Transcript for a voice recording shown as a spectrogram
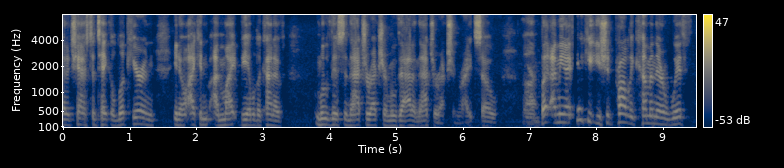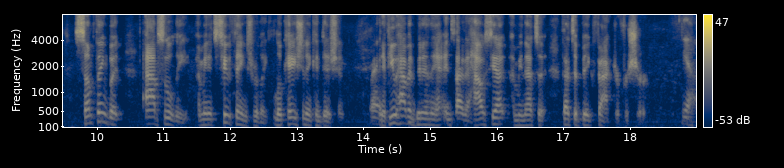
had a chance to take a look here, and you know, I can I might be able to kind of move this in that direction, or move that in that direction, right? So, yeah. um, but I mean, I think you, you should probably come in there with something, but absolutely, I mean, it's two things really: location and condition. Right. And if you haven't been in the inside the house yet, I mean, that's a that's a big factor for sure. Yeah,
